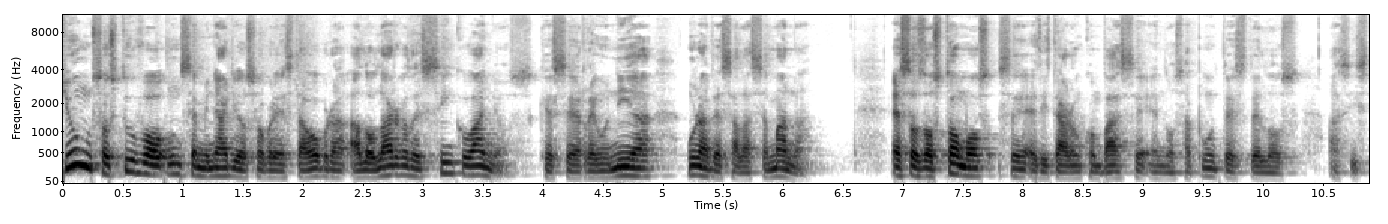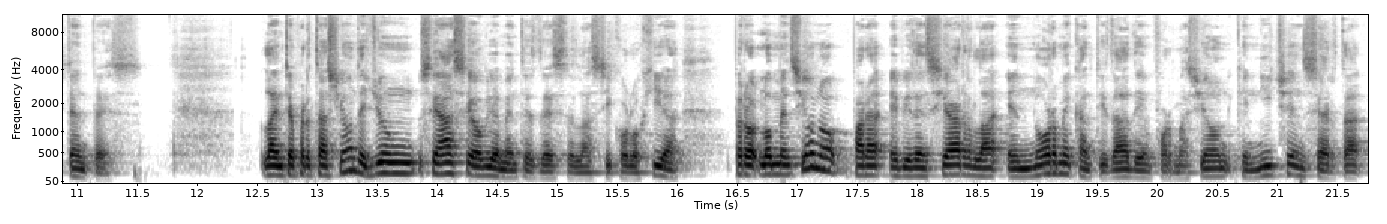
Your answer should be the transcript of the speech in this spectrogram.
Jung sostuvo un seminario sobre esta obra a lo largo de cinco años, que se reunía una vez a la semana. Estos dos tomos se editaron con base en los apuntes de los asistentes. La interpretación de Jung se hace obviamente desde la psicología, pero lo menciono para evidenciar la enorme cantidad de información que Nietzsche inserta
